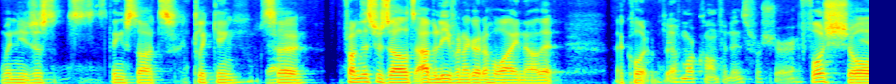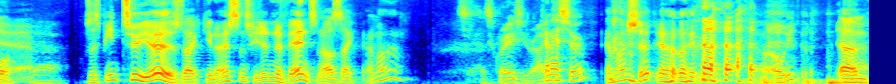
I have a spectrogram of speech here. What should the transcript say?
when you just things start clicking. Yeah. So from this result, I believe when I go to Hawaii now that I caught you have more confidence for sure. for sure. Yeah. Yeah. So it's been two years, like you know, since we did an event, and I was like, am I, That's crazy, right? Can I surf? am I shit? Yeah, like, are we? Um,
